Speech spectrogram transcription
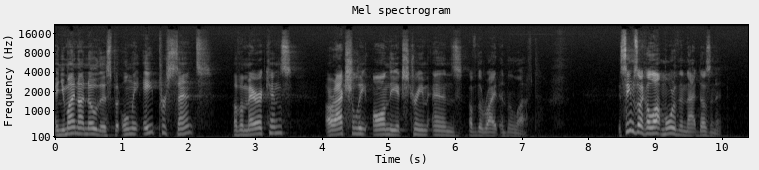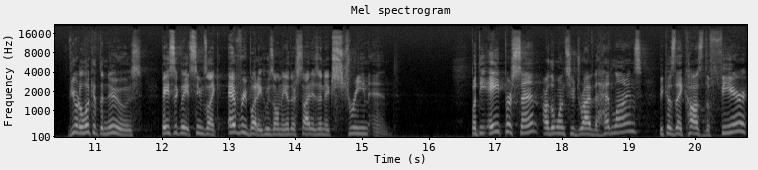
And you might not know this, but only 8% of Americans are actually on the extreme ends of the right and the left. It seems like a lot more than that, doesn't it? If you were to look at the news, basically it seems like everybody who's on the other side is an extreme end. But the 8% are the ones who drive the headlines because they cause the fear,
